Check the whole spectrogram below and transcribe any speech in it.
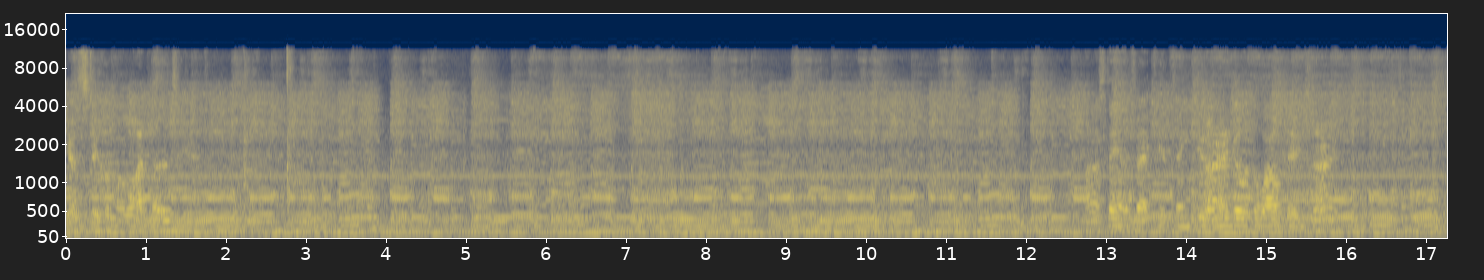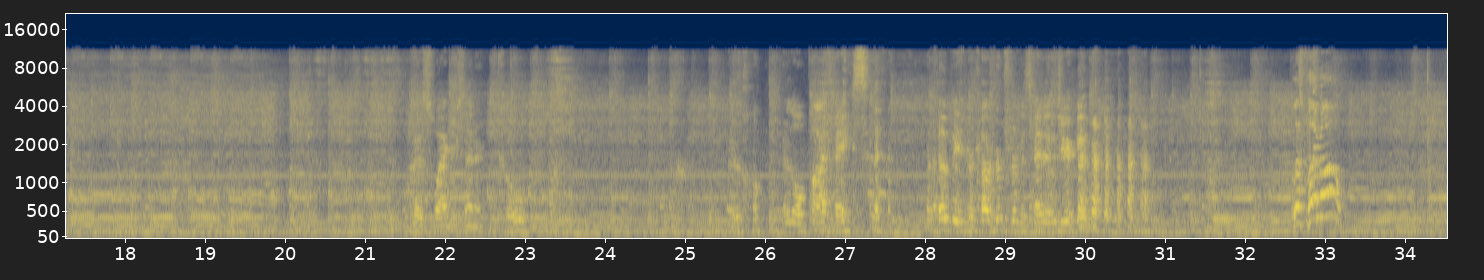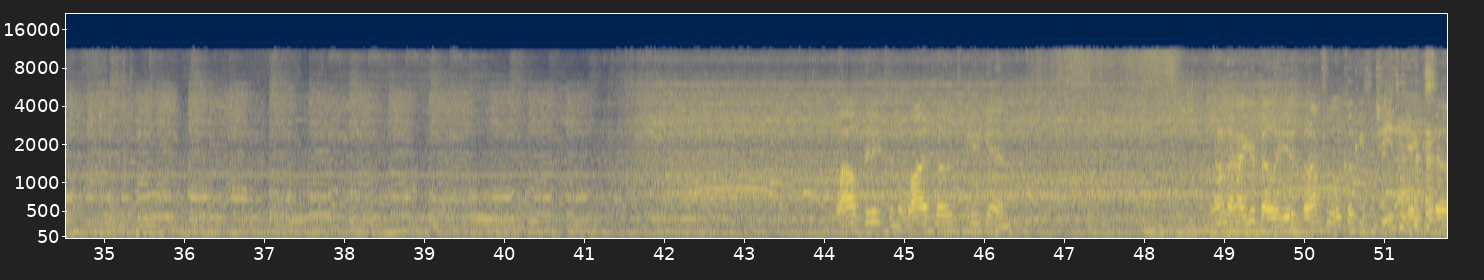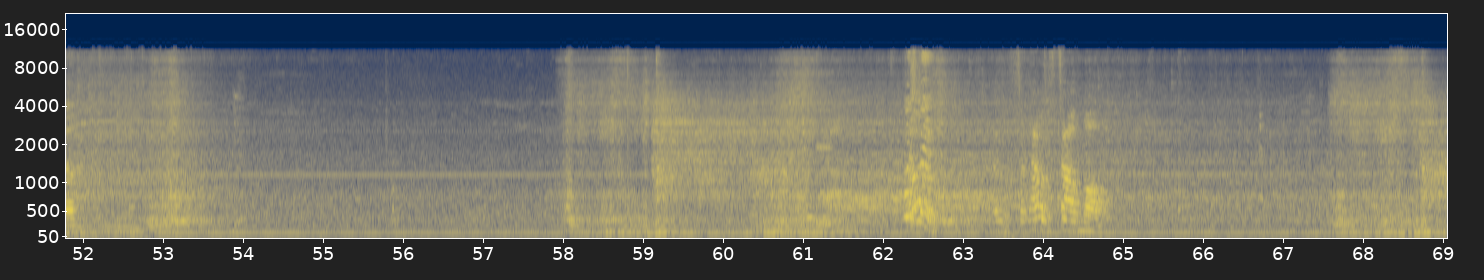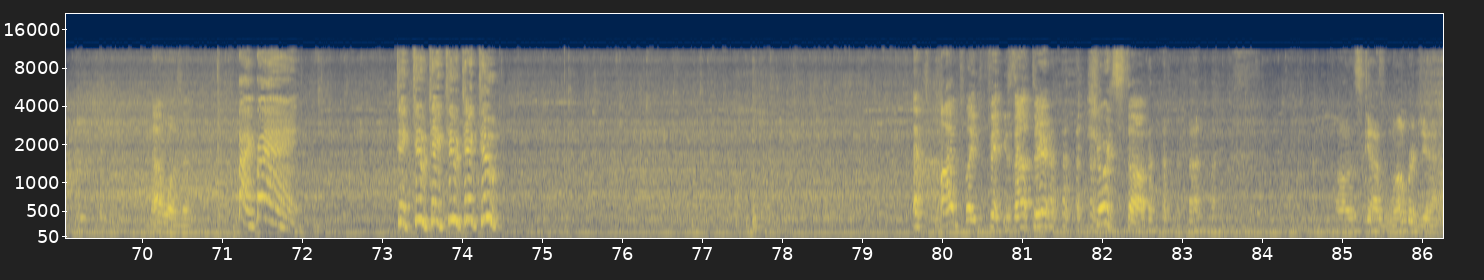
gotta stick with my wide loads here. I'm gonna stay on the fat kid thing too. I'm gonna go with the wild pigs. All right. We'll go to Swagger Center. Cool. There's, there's old pie face. I hope he's recovered from his head injury. Let's play ball! Wild pigs and the wide loads meet again. I don't know how your belly is, but I'm full of cookies and cheesecake, so. What's Oh, that? that was, a- that was a foul ball. That wasn't. Bang, bang! Take two, take two, take two! That's pie plate face out there. Shortstop. Oh, this guy's a lumberjack.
